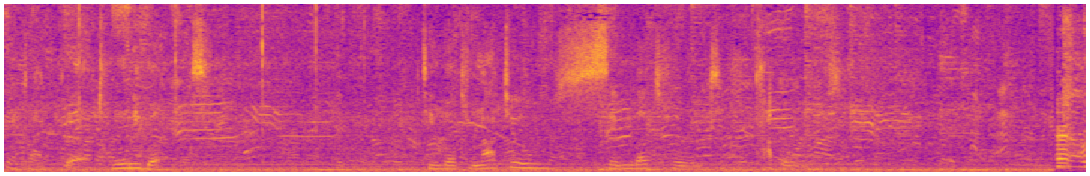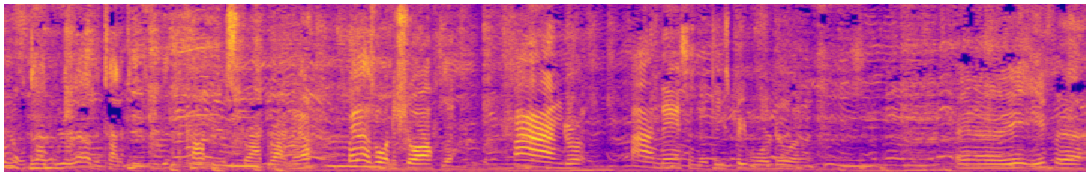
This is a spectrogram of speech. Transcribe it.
It's like uh, 20 bucks. 10 bucks for nachos, 7 bucks for tacos. I'm going to talk real loud to try to keep from a copyright strike right now. But I was wanting to show off the fine, fine dancing that these people are doing. And uh, if, uh,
